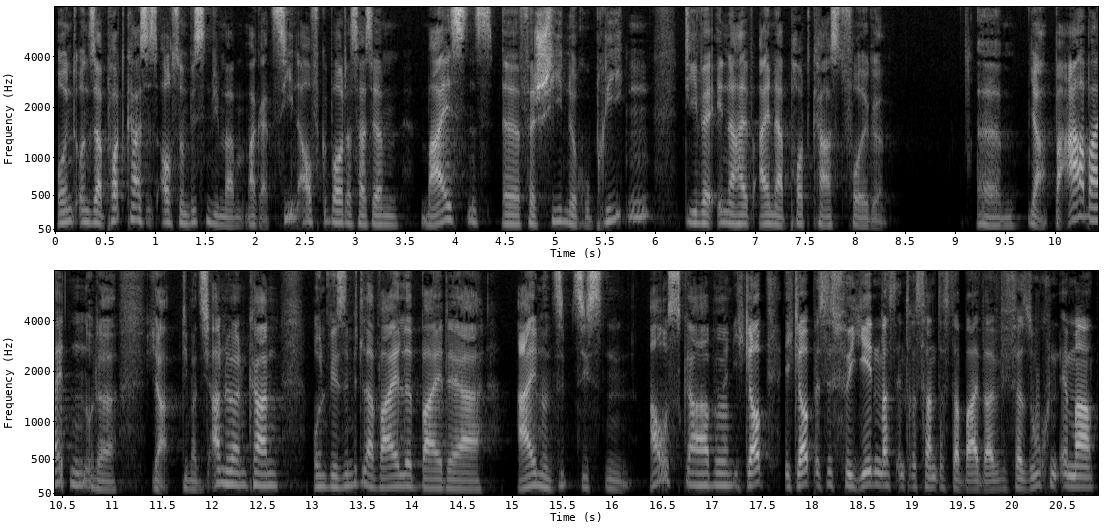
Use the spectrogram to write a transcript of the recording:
Und unser Podcast ist auch so ein bisschen wie ein Magazin aufgebaut. Das heißt, wir haben meistens äh, verschiedene Rubriken, die wir innerhalb einer Podcast-Folge ähm, ja, bearbeiten oder ja, die man sich anhören kann. Und wir sind mittlerweile bei der 71. Ausgabe. Ich glaube, ich glaube, es ist für jeden was Interessantes dabei, weil wir versuchen immer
